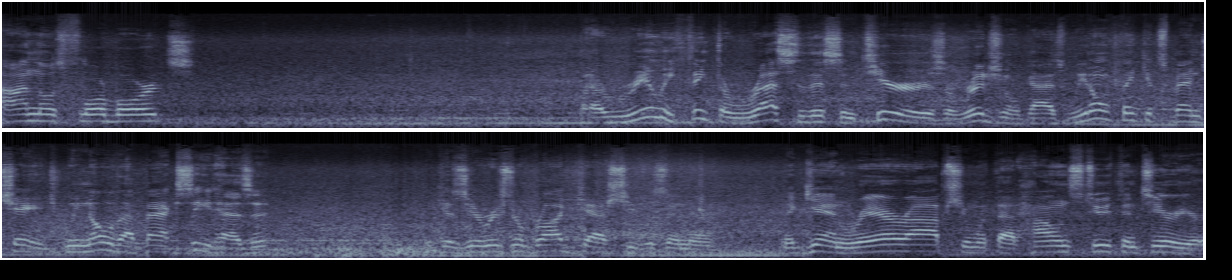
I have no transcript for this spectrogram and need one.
on those floorboards. But I really think the rest of this interior is original, guys. We don't think it's been changed. We know that back seat hasn't because the original broadcast sheet was in there. And again, rare option with that houndstooth interior.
